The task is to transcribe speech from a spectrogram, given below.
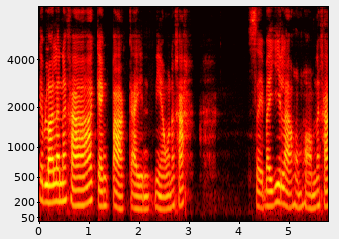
เรียบร้อยแล้วนะคะ แกงป่าไก่เหนียวนะคะ ใส่ใบยี่หร่าหอมๆนะคะ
